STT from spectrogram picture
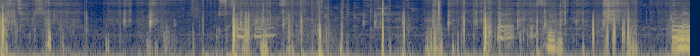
Atacağım şimdi. Bir seçenek daha var aslında. Evet burası. Evet burası. Buradan gelmiştim. Nereye gidiyorum? Galiba yol buldum ya da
